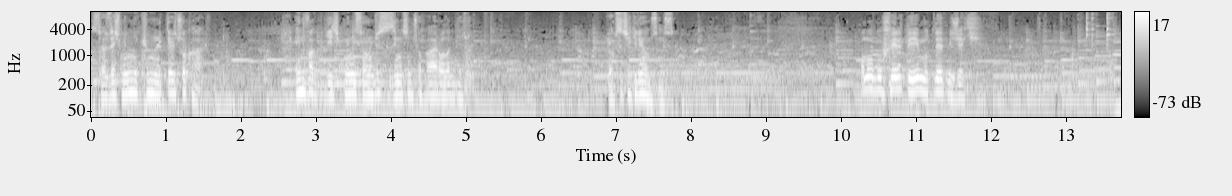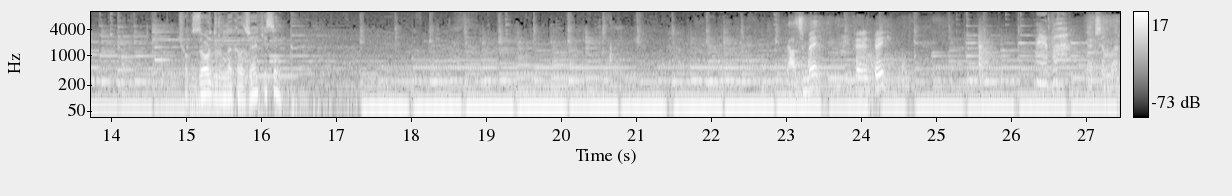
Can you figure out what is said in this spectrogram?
Sözleşmenin yükümlülükleri çok ağır. En ufak bir gecikmenin sonucu sizin için çok ağır olabilir. Yoksa çekiliyor musunuz? Ama bu Ferit Bey'i mutlu etmeyecek. Çok zor durumda kalacağı kesin. Yalçın Bey. Ferit Bey, İyi akşamlar.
